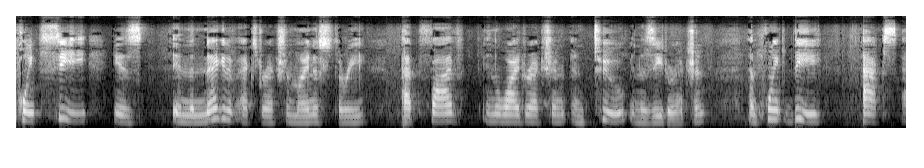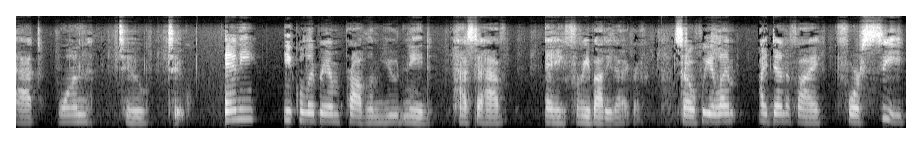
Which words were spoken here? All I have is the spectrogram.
Point C is in the negative x direction, minus 3, at 5 in the y direction and 2 in the z direction. And point D acts at 1, 2, 2. Any equilibrium problem you need has to have a free body diagram. So if we identify force C,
